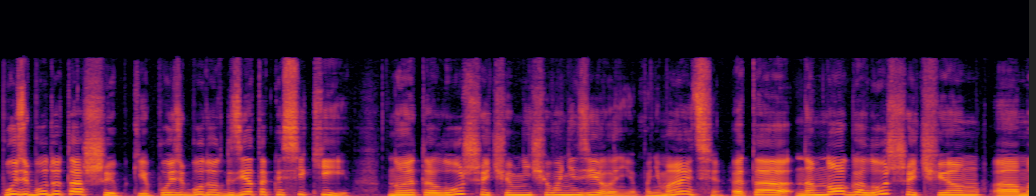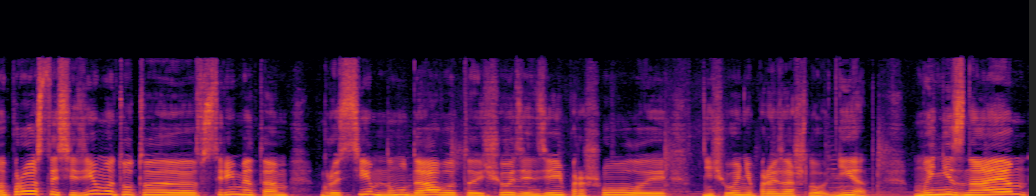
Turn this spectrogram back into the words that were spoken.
Пусть будут ошибки, пусть будут где-то косяки, но это лучше, чем ничего не делание, понимаете? Это намного лучше, чем э, мы просто сидим и тут в стриме там грустим, ну да, вот еще один день прошел и ничего не произошло. Нет, мы не знаем,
